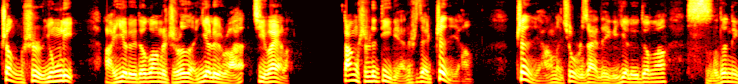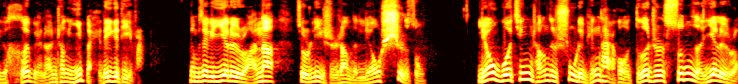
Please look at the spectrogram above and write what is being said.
正式拥立啊，耶律德光的侄子耶律阮继位了。当时的地点是在镇阳，镇阳呢就是在那个耶律德光死的那个河北栾城以北的一个地方。那么这个耶律阮呢，就是历史上的辽世宗。辽国京城的述律平太后得知孙子耶律阮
